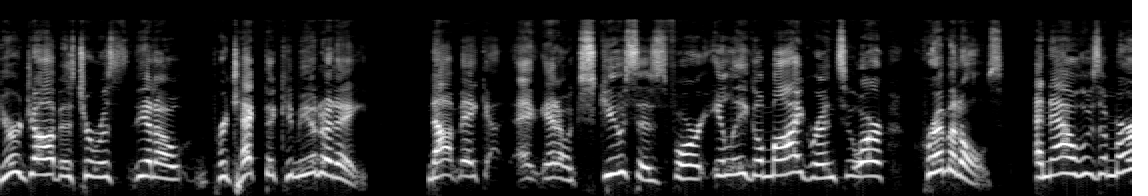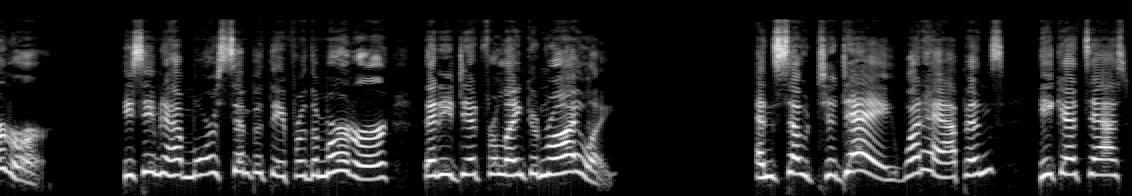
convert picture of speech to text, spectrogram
Your job is to, you know, protect the community, not make, uh, you know, excuses for illegal migrants who are criminals and now who's a murderer. He seemed to have more sympathy for the murderer than he did for Lincoln Riley. And so today, what happens? He gets asked,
